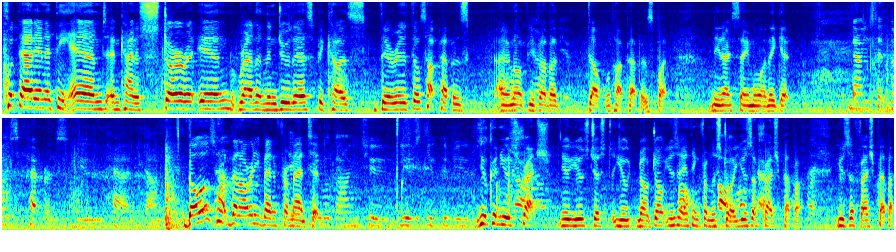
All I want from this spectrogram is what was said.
put that in at the end and kind of stir it in rather than do this because there is those hot peppers. I don't know if you've ever dealt with hot peppers, but need I say more? They get Now, you said those peppers you had down here. those have been already been fermented. If you were going to use, you could use. You can use uh, fresh. You use just, you, no, don't use anything from the Oh, store. Use a fresh pepper. Use a fresh pepper.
